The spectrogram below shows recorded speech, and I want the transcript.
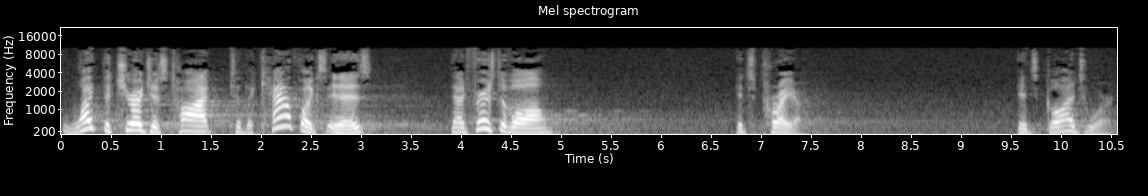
What the church has taught to the Catholics is that first of all, it's prayer. It's God's work.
